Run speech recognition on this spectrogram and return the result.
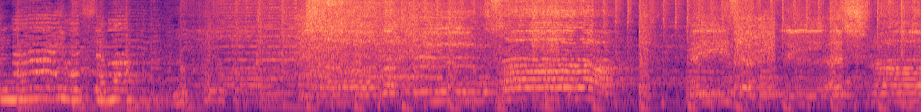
الماء والسماء نبحر في المصارعة ليست للأشرار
